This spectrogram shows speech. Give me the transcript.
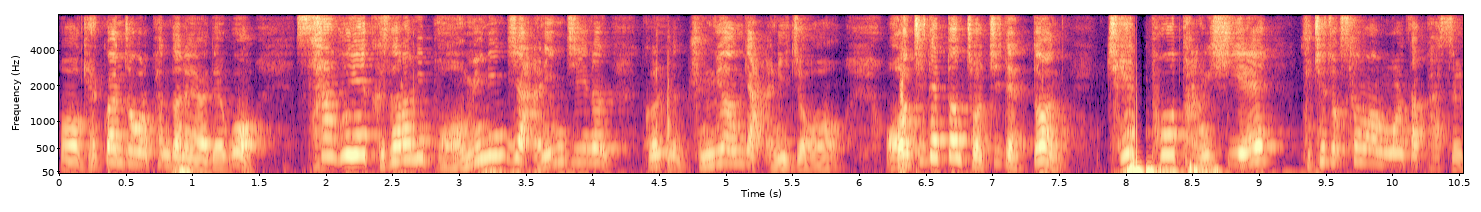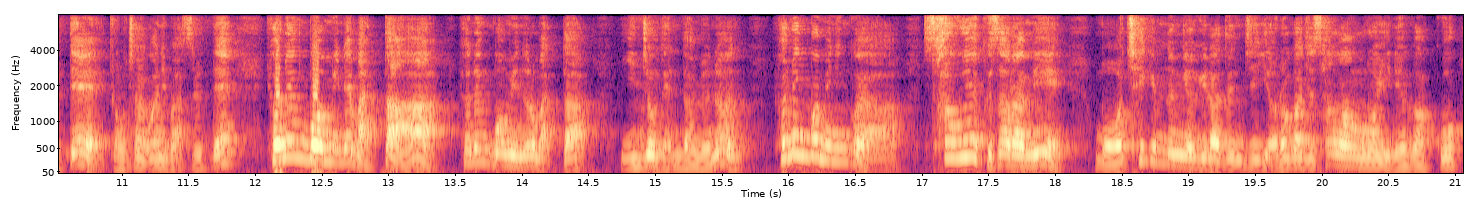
어, 객관적으로 판단해야 되고, 사후에 그 사람이 범인인지 아닌지는 그건 중요한 게 아니죠. 어찌됐던 저찌됐던 체포 당시에 구체적 상황을 딱 봤을 때, 경찰관이 봤을 때, 현행범인에 맞다. 현행범인으로 맞다. 인정된다면은 현행범인인 거야. 사후에 그 사람이 뭐 책임 능력이라든지 여러 가지 상황으로 인해 갖고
